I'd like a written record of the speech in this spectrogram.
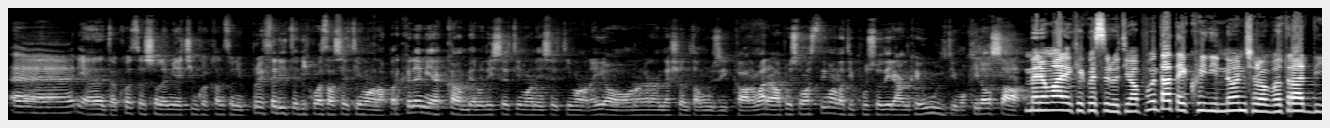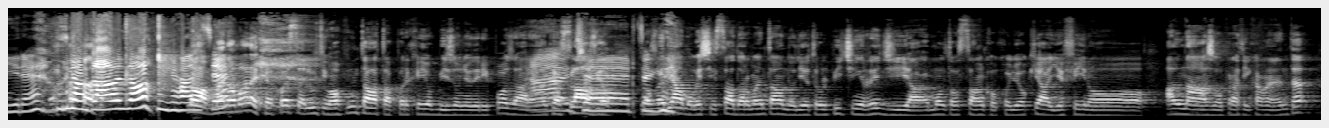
E niente, queste sono le mie 5 canzoni preferite di questa settimana, perché le mie cambiano di settimana in settimana. Io ho una grande scelta musicale, magari la prossima settimana ti posso dire anche ultimo, chi lo sa. Meno male che questa è l'ultima puntata e quindi non ce lo potrà dire. Un applauso, grazie. No, meno male che questa è l'ultima puntata perché io ho bisogno di riposare. Ah, anche Flavio, certo. lo vediamo che si sta addormentando dietro il PC in regia, è molto stanco con gli occhiaie fino al naso praticamente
